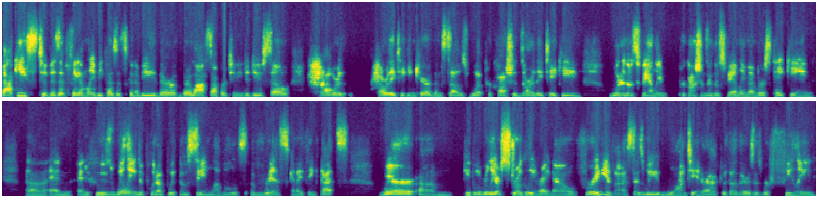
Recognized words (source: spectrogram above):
back east to visit family because it's going to be their their last opportunity to do so. How are how are they taking care of themselves? What precautions are they taking? What are those family precautions are those family members taking uh, and and who's willing to put up with those same levels of risk. And i think that's where um, people really are struggling right now for any of us as we want to interact with others as we're feeling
